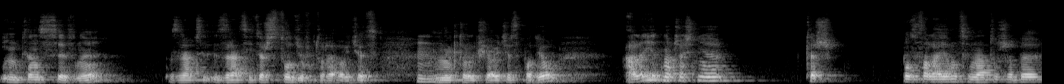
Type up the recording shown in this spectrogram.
intensywny z racji, z racji też studiów, które ojciec, m, których się ojciec podjął, ale jednocześnie też pozwalający na to, żeby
